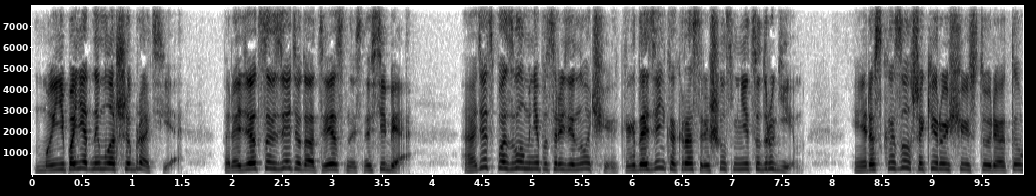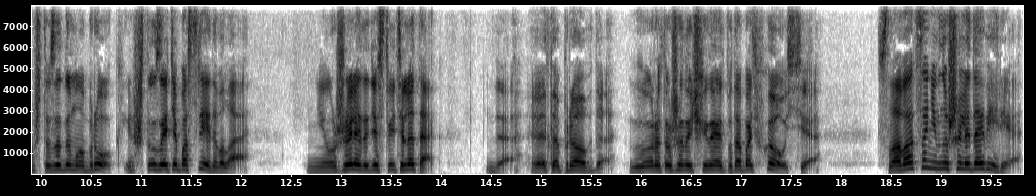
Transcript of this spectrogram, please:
мы непонятные младшие братья. Придется взять эту ответственность на себя. Отец позвал меня посреди ночи, когда день как раз решил смениться другим — и рассказал шокирующую историю о том, что задумал Брок и что за этим последовало. Неужели это действительно так? Да, это правда. Город уже начинает потопать в хаосе. Слова отца не внушили доверия,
